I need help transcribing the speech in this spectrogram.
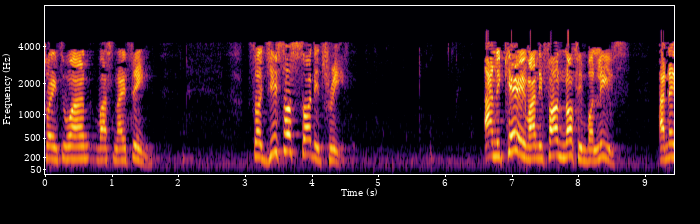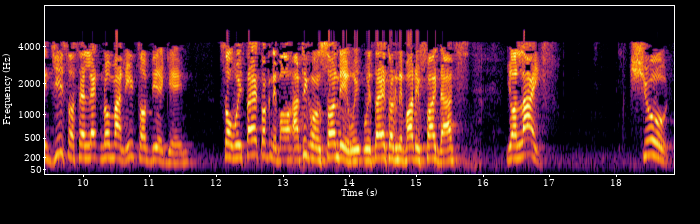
21, verse 19. So Jesus saw the tree, and he came and he found nothing but leaves. And then Jesus said, Let no man eat of thee again. So we started talking about, I think on Sunday, we, we started talking about the fact that your life should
